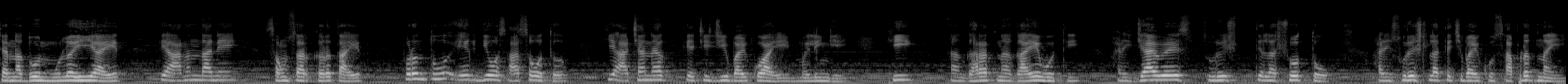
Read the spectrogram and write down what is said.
त्यांना दोन मुलंही आहेत ते आनंदाने संसार करत आहेत. परंतु एक दिवस असं होतं की अचानक त्याची जी बायको आहे मलिंगी ही घरातनं गायब होती आणि ज्यावेळेस सुरेश तिला शोधतो आणि सुरेशला त्याची बायको सापडत नाही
